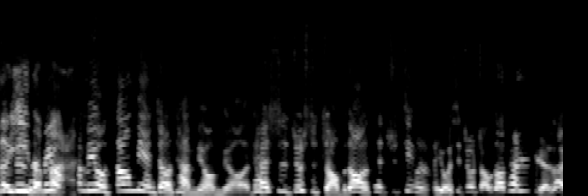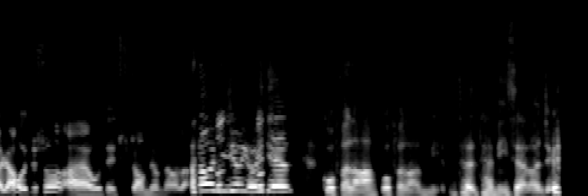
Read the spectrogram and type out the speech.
刻意的吧？他没有当面叫他喵喵，他是就是找不到，他去进了游戏之后找不到他人了，然后就说，哎，我得去找喵喵了。然后你就有一点 过分了啊，过分了，明太太明显了，这个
